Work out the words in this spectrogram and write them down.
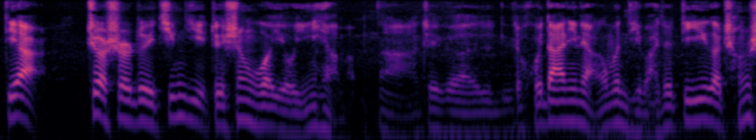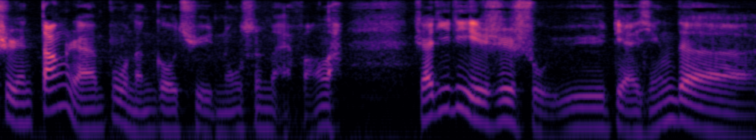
第二，这事儿对经济对生活有影响吗？啊，这个回答你两个问题吧。就第一个，城市人当然不能够去农村买房了。宅基地是属于典型的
